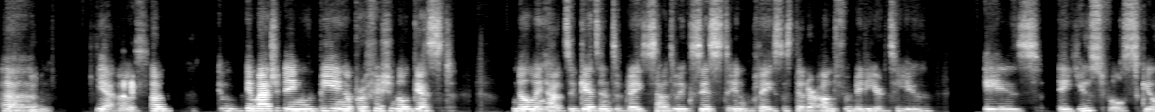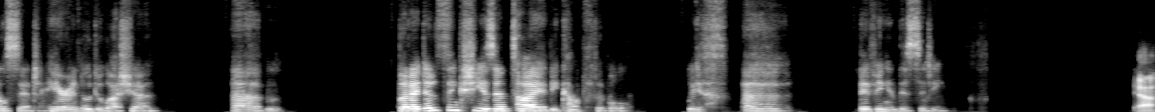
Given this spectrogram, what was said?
Um, yeah, I'm- I'm, im- imagining being a professional guest, knowing how to get into places, how to exist in places that are unfamiliar to you, is a useful skill set here in Uduasha. Um, but I don't think she is entirely comfortable with uh, living in this city. Yeah.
